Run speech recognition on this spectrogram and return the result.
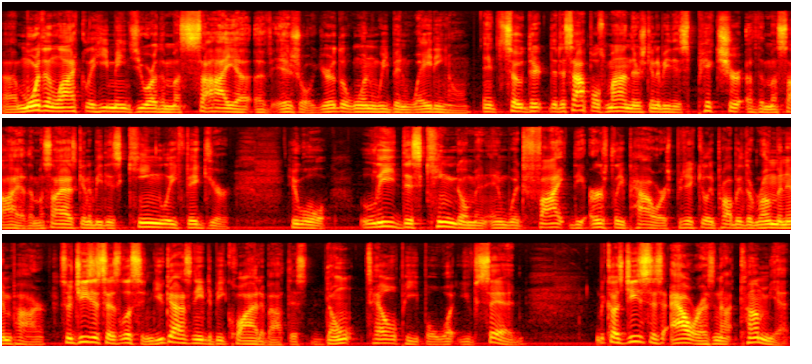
Uh, more than likely, he means you are the Messiah of Israel. You're the one we've been waiting on. And so, the, the disciples' mind, there's going to be this picture of the Messiah. The Messiah is going to be this kingly figure who will lead this kingdom and, and, would fight the earthly powers, particularly probably the Roman Empire. So Jesus says, Listen, you guys need to be quiet about this. Don't tell people what you've said because Jesus' hour has not come yet.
